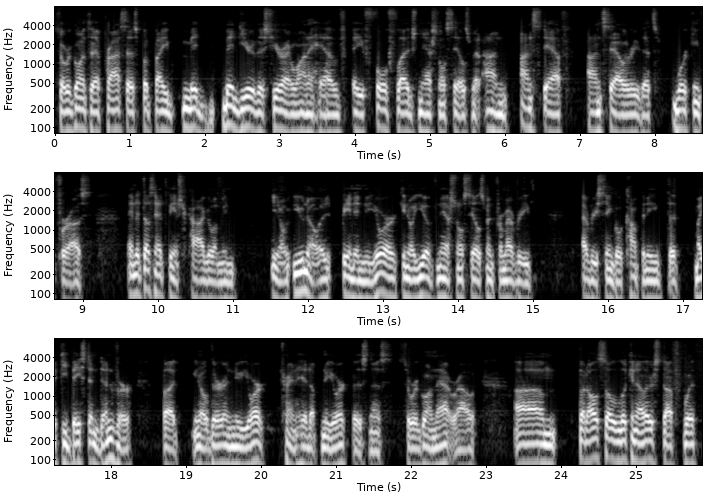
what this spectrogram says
So we're going through that process. But by mid mid year this year, I want to have a full fledged national salesman on on staff on salary that's working for us. And it doesn't have to be in Chicago. I mean, you know, you know, it being in New York, you know, you have national salesmen from every every single company that might be based in Denver, but you know, they're in New York trying to hit up New York business. So we're going that route. Um, but also looking at other stuff with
